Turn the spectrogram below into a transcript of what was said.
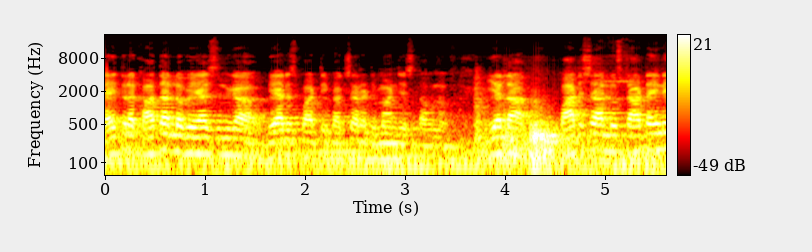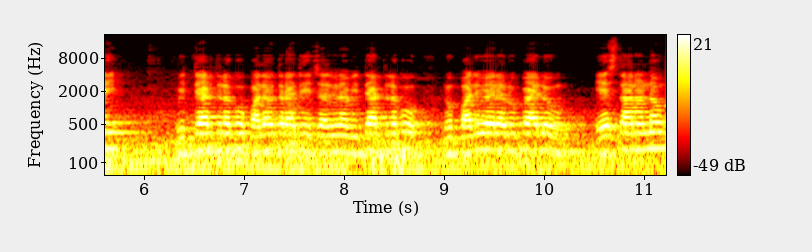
రైతుల ఖాతాల్లో వేయాల్సిందిగా బీఆర్ఎస్ పార్టీ పక్షాన డిమాండ్ చేస్తూ ఉన్నాం. ఇలా పాఠశాలలు స్టార్ట్ అయినాయి. విద్యార్థులకు పదవ తరగతి చదివిన విద్యార్థులకు నువ్వు పదివేల రూపాయలు వేస్తానన్నావు.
